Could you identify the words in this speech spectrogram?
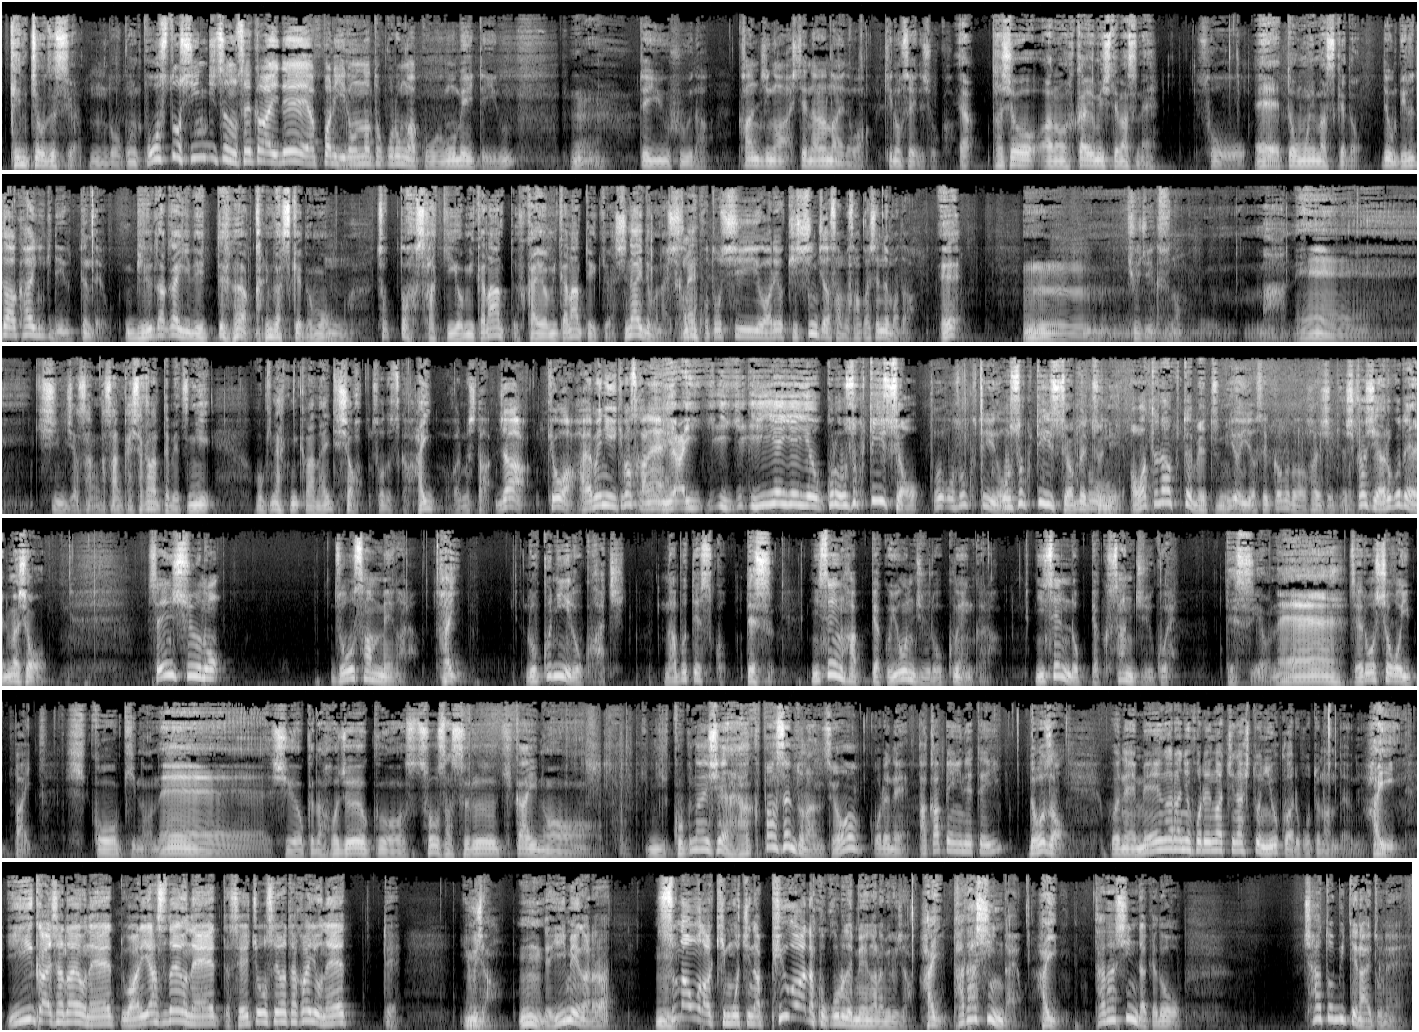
堅調ですようん、だからこのポスト真実の世界で、やっぱりいろんなところがこう、うごめいている、っていうふうな感じがしてならないのは気のせいでしょうか？いや多少あの深読みしてますねそう？ええと思いますけどでもビルダー会議で言ってんだよ。ビルダー会議で言ってるのはわかりますけども、ちょっと先読みかなって、深読みかなという気はしないでもないですね。しかも今年、あれよ、キッシンジャーさんも参加してんだよ、まだ。え、90いくつの。まあね、キシンジャーさんが参加したからって別に、起きなきゃないでしょう。そうですか。はい。わかりました。じゃあ、今日は早めに行きますかね。いや、い、い、いやいやいや、これ遅くていいっすよ。これ遅くていいの？遅くていいっすよ、別に。慌てなくて別に。いやいや、せっかくだから早くしかしやることはやりましょ先週の増産銘柄、う。はい。6268、ナブテスコ、です。2846円から2635円。ですよね。ゼロ勝1敗。飛行機のね、主翼だ補助翼を操作する機械の、に国内シェア100%なんですよ。これね、赤ペン入れていい？どうぞ。これね、銘柄に惚れがちな人によくあることなんだよね。はい。いい会社だよね、割安だよね、って成長性は高いよね、って言うじゃん。で、いい銘柄だ。素直な気持ちな、ピュアな心で銘柄見るじゃん。はい正しいんだよ。はい。正しいんだけど、チャート見てないとね、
